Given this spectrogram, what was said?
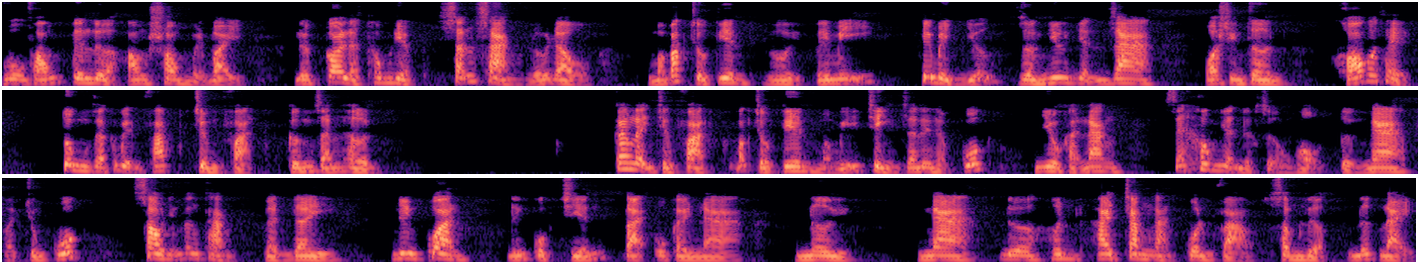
Vụ phóng tên lửa Hong Song 17 được coi là thông điệp sẵn sàng đối đầu mà Bắc Triều Tiên gửi tới Mỹ khi Bình Nhưỡng dường như nhận ra Washington khó có thể tung ra các biện pháp trừng phạt cứng rắn hơn. Các lệnh trừng phạt của Bắc Triều Tiên mà Mỹ trình ra Liên Hợp Quốc nhiều khả năng sẽ không nhận được sự ủng hộ từ Nga và Trung Quốc sau những căng thẳng gần đây liên quan đến cuộc chiến tại Ukraine, nơi Nga đưa hơn 200.000 quân vào xâm lược nước này.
